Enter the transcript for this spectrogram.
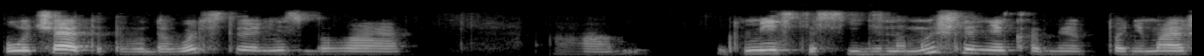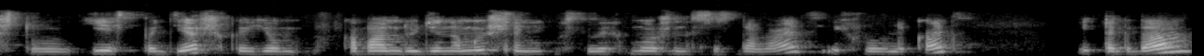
получая от этого удовольствие, не забывая а, вместе с единомышленниками, понимая, что есть поддержка, ее команду единомышленников своих можно создавать, их вовлекать, и тогда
